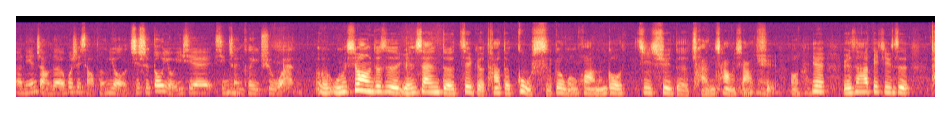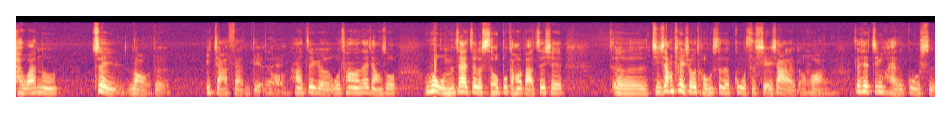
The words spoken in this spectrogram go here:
呃年长的或是小朋友，其实都有一些行程可以去玩。呃，我们希望就是圆山的这个它的故事跟文化能够继续的传唱下去哦，因为圆山它毕竟是台湾呢最老的一家饭店哦，它这个我常常在讲说，如果我们在这个时候不赶快把这些呃即将退休同事的故事写下来的话，这些精彩的故事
